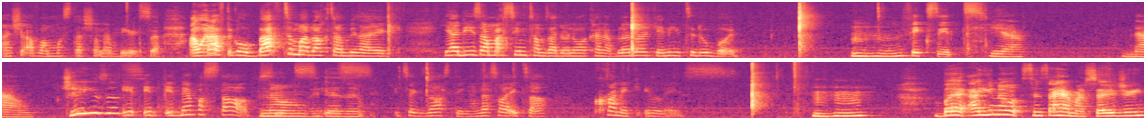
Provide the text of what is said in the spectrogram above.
I should have a mustache and a beard. So I'm gonna have to go back to my doctor and be like, yeah, these are my symptoms. I don't know what kind of blood work you need to do, but mm-hmm. fix it. Yeah. Now, Jesus. It, it, it never stops. No, It's- it doesn't. It's, it's exhausting, and that's why it's a chronic illness. Mm-hmm. But I, you know, since I had my surgery,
